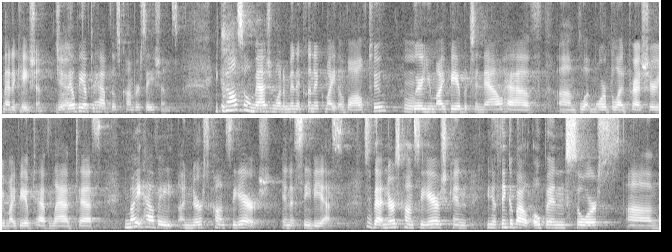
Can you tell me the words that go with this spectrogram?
medication. So Yeah. they'll be able to have those conversations. You can also imagine what a MinuteClinic might evolve to, where you might be able to now have um, blood, more blood pressure, you might be able to have lab tests, you might have a, a nurse concierge in a CVS. So that nurse concierge can, you know, think about open source um,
